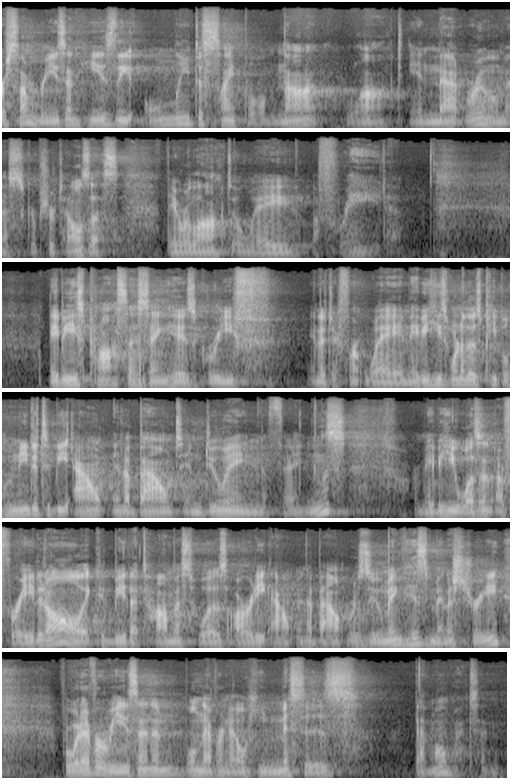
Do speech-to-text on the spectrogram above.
For some reason, he is the only disciple not locked in that room, as scripture tells us. They were locked away afraid. Maybe he's processing his grief in a different way. Maybe he's one of those people who needed to be out and about and doing things. Or maybe he wasn't afraid at all. It could be that Thomas was already out and about resuming his ministry for whatever reason, and we'll never know. He misses that moment. And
